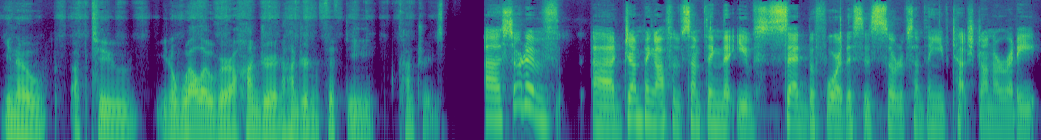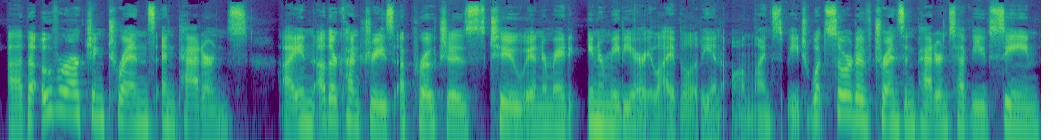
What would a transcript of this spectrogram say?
you know up to you know well over 100 150 countries. Uh, sort of uh, jumping off of something that you've said before this is sort of something you've touched on already uh, the overarching trends and patterns uh, in other countries approaches to intermedi- intermediary liability and online speech. What sort of trends and patterns have you seen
